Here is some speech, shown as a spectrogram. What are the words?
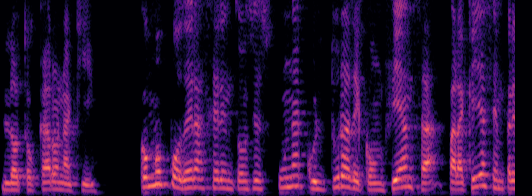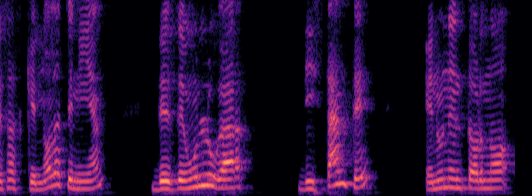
lo tocaron aquí. ¿Cómo poder hacer entonces una cultura de confianza para aquellas empresas que no la tenían desde un lugar distante, en un entorno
